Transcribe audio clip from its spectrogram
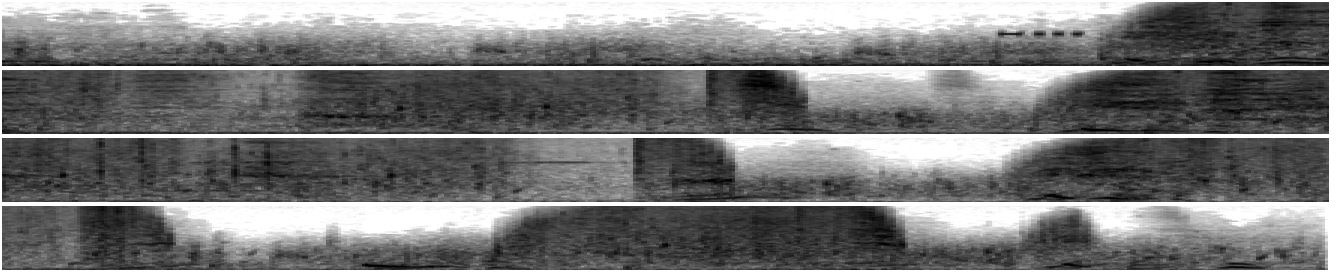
Yet another.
